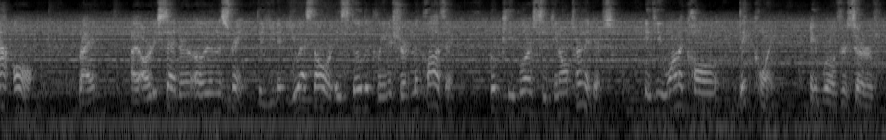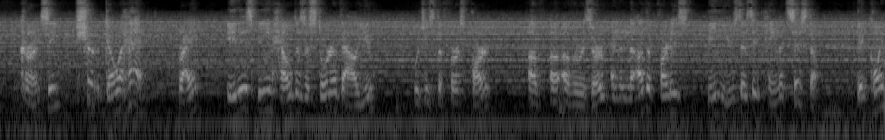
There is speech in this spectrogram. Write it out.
at all, right? I already said earlier in the stream, the US dollar is still the cleanest shirt in the closet, but people are seeking alternatives. If you want to call Bitcoin a world reserve currency, sure, go ahead, right? It is being held as a store of value, which is the first part of, of a reserve, and then the other part is being used as a payment system. Bitcoin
